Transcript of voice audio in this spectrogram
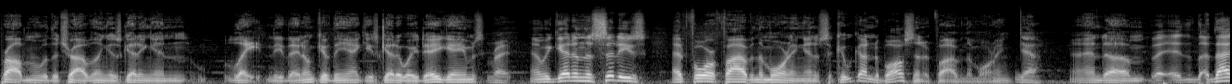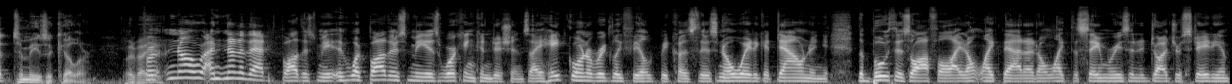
problem with the traveling is getting in late. They they don't give the Yankees getaway day games. Right. And we get in the cities at four or five in the morning, and it's a, we got into Boston at five in the morning. Yeah. And um, that to me is a killer. What about For, you? no, none of that bothers me. What bothers me is working conditions. I hate going to Wrigley Field because there's no way to get down, and you, the booth is awful. I don't like that. I don't like the same reason at Dodger Stadium.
